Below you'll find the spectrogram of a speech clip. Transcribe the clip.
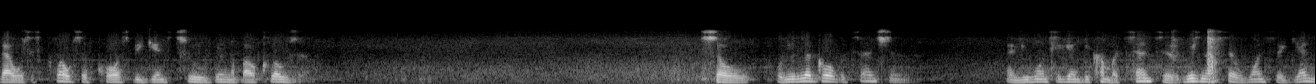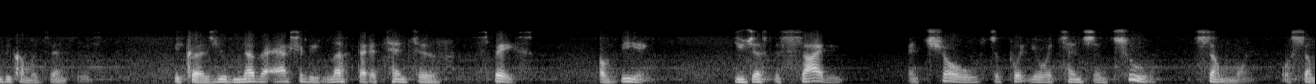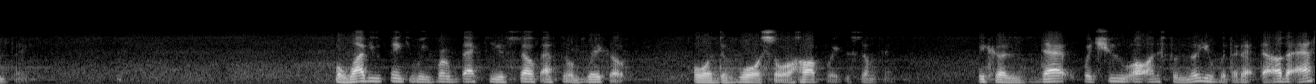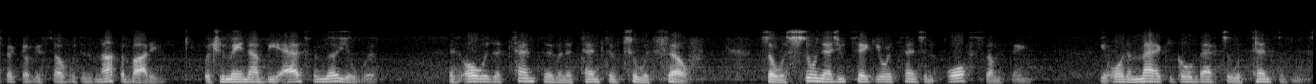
That which is close, of course, begins to bring about closure. So when you let go of attention and you once again become attentive, the reason I said once again become attentive, because you've never actually left that attentive space of being. You just decided and chose to put your attention to someone or something. But why do you think you revert back to yourself after a breakup or a divorce or a heartbreak or something? Because that which you are unfamiliar with, that, the other aspect of yourself, which is not the body, which you may not be as familiar with, is always attentive and attentive to itself. So as soon as you take your attention off something, you automatically go back to attentiveness.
